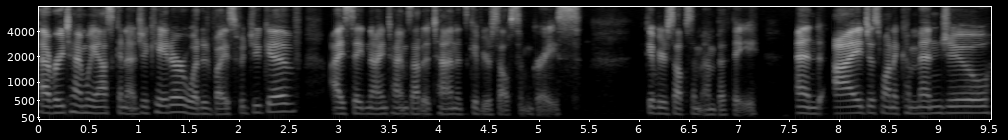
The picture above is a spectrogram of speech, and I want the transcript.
every time we ask an educator, what advice would you give? I say nine times out of 10, it's give yourself some grace, give yourself some empathy. And I just want to commend you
